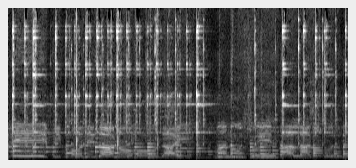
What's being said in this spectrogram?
যাবে বিফল যায় মানুষের তালাশ করবে।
